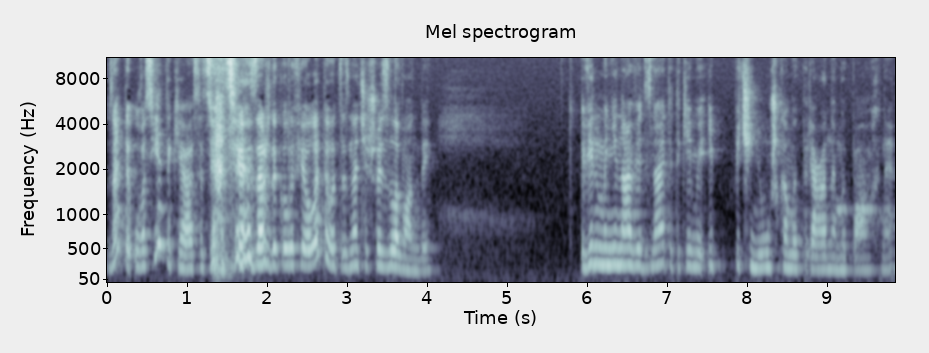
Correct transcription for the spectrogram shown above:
Знаєте, у вас є такі асоціації? Завжди, коли фіолетово, це значить щось з лавандою. Він мені навіть, знаєте, такими і печенюшками пряними пахне.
